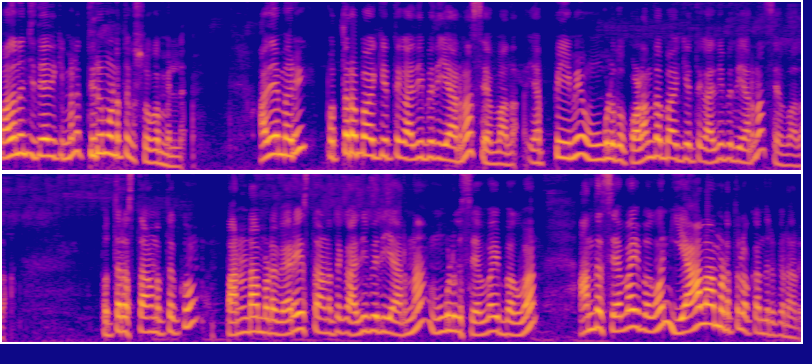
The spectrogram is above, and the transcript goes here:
பதினஞ்சு தேதிக்கு மேலே திருமணத்துக்கு சுகம் இல்லை அதே மாதிரி புத்திர பாக்கியத்துக்கு அதிபதி யாருன்னா செவ்வாய் தான் எப்பயுமே உங்களுக்கு குழந்த பாக்கியத்துக்கு அதிபதி யாருன்னா செவ்வாய் தான் புத்திரஸ்தானத்துக்கும் பன்னெண்டாம் இடம் விரயஸ்தானத்துக்கும் அதிபதி யாருன்னா உங்களுக்கு செவ்வாய் பகவான். அந்த செவ்வாய் பகவான் ஏழாம் இடத்துல உட்காந்துருக்கிறார்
